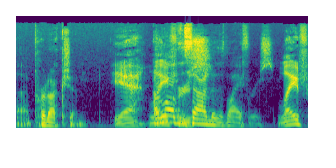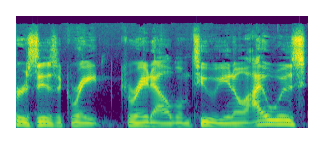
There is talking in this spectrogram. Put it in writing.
uh, production. Yeah. I love the sound of the Lifers. Lifers is a great, great album too. You know, I was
